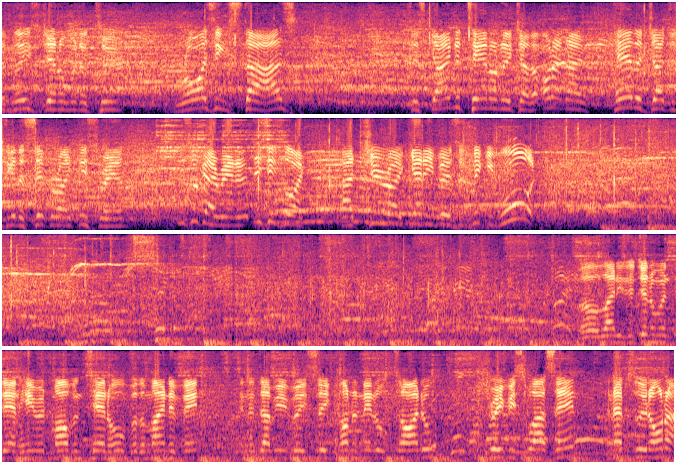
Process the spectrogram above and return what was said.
And these gentlemen are two rising stars just going to town on each other. I don't know how the judges are going to separate this round. This will go round. This is like Arturo Gatti versus Mickey Ward. Well, ladies and gentlemen, down here at Melbourne Town Hall for the main event in the WBC Continental title, Sri Viswasan, an absolute honour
